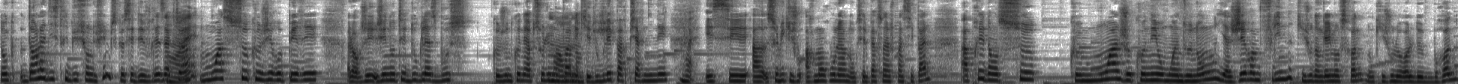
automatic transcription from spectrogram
Donc dans la distribution du film, puisque c'est des vrais acteurs, Ouais. moi ceux que j'ai repérés, alors j'ai j'ai noté Douglas Booth que je ne connais absolument Non, pas, mais qui est doublé par Pierre Ninet, Ouais. et c'est ah, celui qui joue Armand Roulin, donc c'est le personnage principal. Après dans ceux que moi je connais au moins de nom, il y a Jérôme Flynn qui joue dans Game of Thrones, donc qui joue le rôle de Bronn,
